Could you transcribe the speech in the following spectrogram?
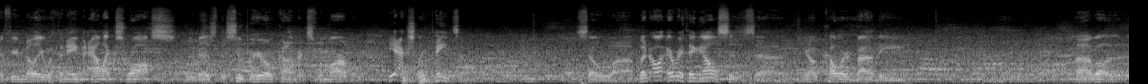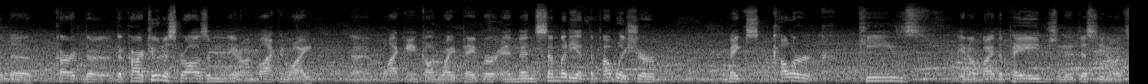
if you're familiar with the name Alex Ross, who does the superhero comics for Marvel. He actually paints them. So, uh, but all, everything else is uh, you know colored by the uh, well, the, car, the the cartoonist draws them, you know, in black and white, uh, black ink on white paper, and then somebody at the publisher makes color keys, you know, by the page, and it just, you know, it's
